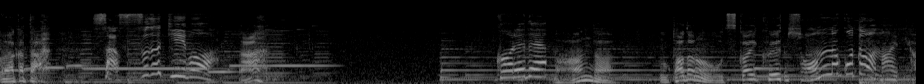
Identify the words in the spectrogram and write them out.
ない。分かった。さっすがキーボー。あ？これでなんだ。ただのお使いクエスそんなことはない。や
